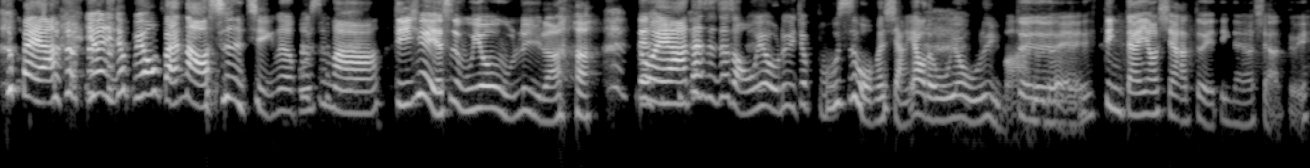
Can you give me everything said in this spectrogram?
对啊，因为你就不用烦恼事情了，不是吗？的确也是无忧无虑啦。对啊，但是这种无忧无虑就不是我们想要的无忧无虑嘛。对对对，对对订单要下对，订单要下对。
